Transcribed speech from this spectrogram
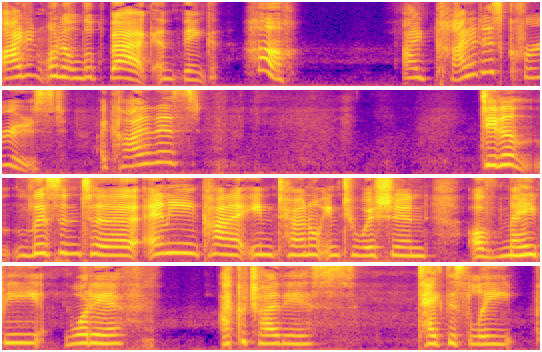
I didn't want to look back and think, huh, I kind of just cruised. I kind of just didn't listen to any kind of internal intuition of maybe, what if, I could try this, take this leap,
